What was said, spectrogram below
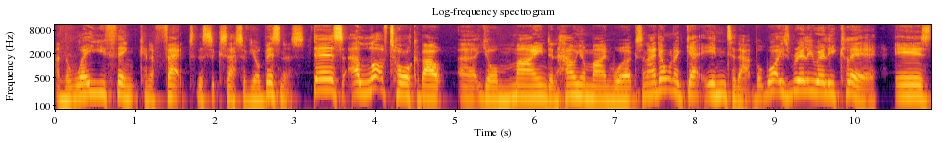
and the way you think can affect the success of your business. There's a lot of talk about uh, your mind and how your mind works, and I don't want to get into that, but what is really, really clear is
